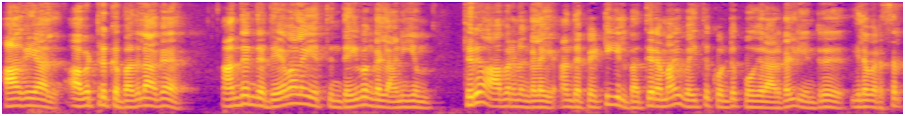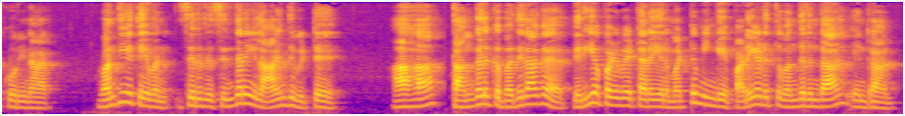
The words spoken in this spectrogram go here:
ஆகையால் அவற்றுக்கு பதிலாக அந்தந்த தேவாலயத்தின் தெய்வங்கள் அணியும் திரு ஆபரணங்களை அந்த பெட்டியில் பத்திரமாய் வைத்துக் கொண்டு போகிறார்கள் என்று இளவரசர் கூறினார். வந்தியத்தேவன் சிறிது சிந்தனையில் ஆழ்ந்துவிட்டு ஆஹா தங்களுக்கு பதிலாக பெரிய பழுவேட்டரையர் மட்டும் இங்கே படையெடுத்து வந்திருந்தாள் என்றான்.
